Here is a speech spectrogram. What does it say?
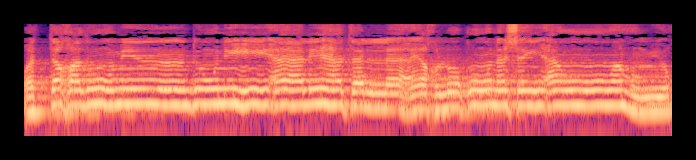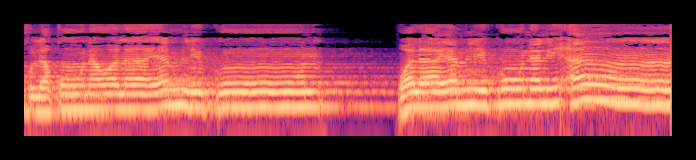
واتخذوا من دونه آلهة لا يخلقون شيئا وهم يخلقون ولا يملكون ولا يملكون لأنفسهم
